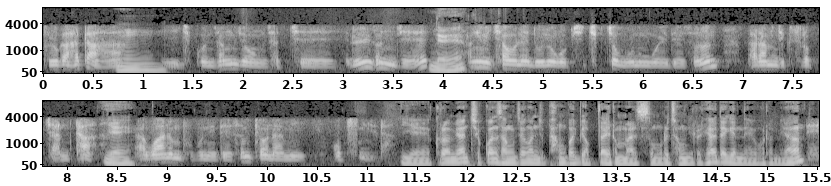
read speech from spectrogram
어, 불가하다. 음. 이 직권 상정 자체를 현재 네. 상임위 차원의 노력 없이 직접 오는 거에 대해서는 바람직스럽지 않다라고 예. 하는 부분에 대해서는 변함이 없습니다. 예. 그러면 직권 상정은 방법이 없다 이런 말씀으로 정리를 해야 되겠네요 그러면. 네.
